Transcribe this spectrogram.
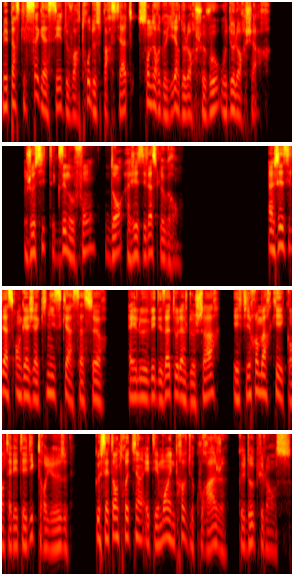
mais parce qu'il s'agaçait de voir trop de Spartiates s'enorgueillir de leurs chevaux ou de leurs chars. Je cite Xénophon dans Agésilas le Grand. Agésilas engagea Kiniska, sa sœur, à élever des attelages de chars et fit remarquer, quand elle était victorieuse, que cet entretien était moins une preuve de courage que d'opulence.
